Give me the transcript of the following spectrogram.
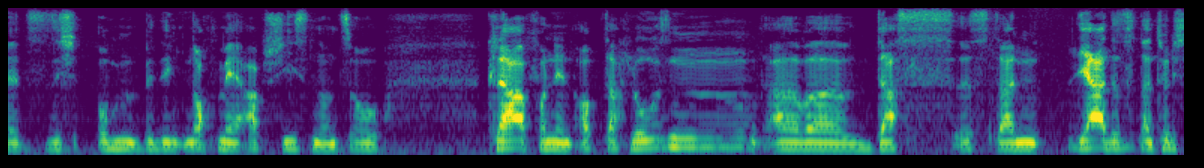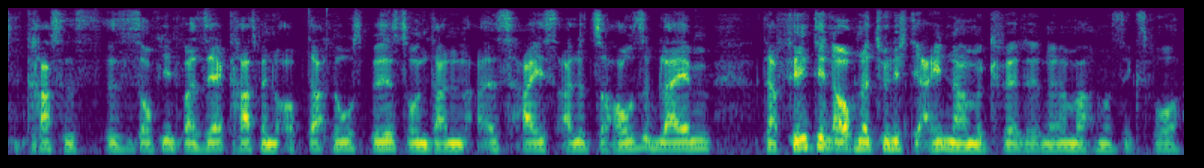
jetzt sich unbedingt noch mehr abschießen und so. Klar, von den Obdachlosen, aber das ist dann, ja, das ist natürlich ein krasses, es ist auf jeden Fall sehr krass, wenn du obdachlos bist und dann es heißt, alle zu Hause bleiben. Da fehlt denen auch natürlich die Einnahmequelle, ne? machen wir uns nichts vor.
